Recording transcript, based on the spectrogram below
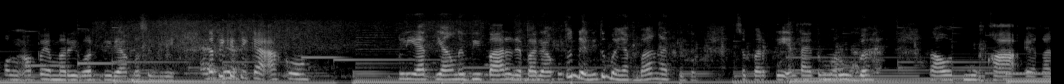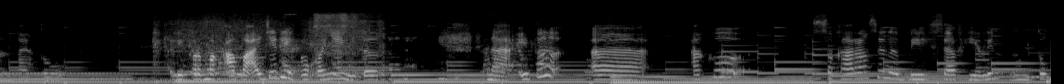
meng- apa ya mereward diri aku sendiri. Tapi ketika aku lihat yang lebih parah daripada aku tuh dan itu banyak banget gitu. Seperti entah itu merubah raut muka ya kan entah itu dipermak apa aja deh pokoknya gitu. Nah itu eh, aku sekarang sih lebih self healing untuk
